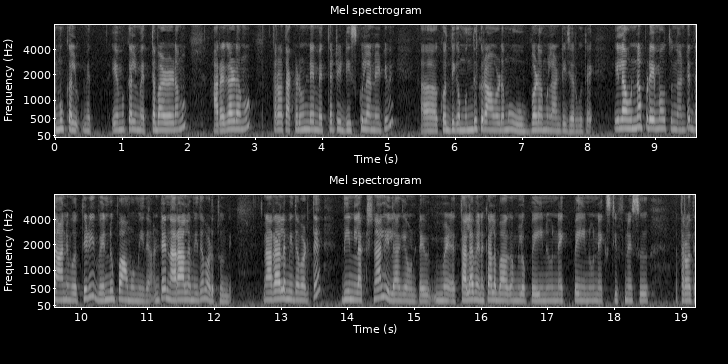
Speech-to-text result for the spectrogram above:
ఎముకలు మెత్ ఎముకలు మెత్తబడము అరగడము తర్వాత అక్కడ ఉండే మెత్తటి డిస్కులు అనేటివి కొద్దిగా ముందుకు రావడము ఉబ్బడము లాంటివి జరుగుతాయి. ఇలా ఉన్నప్పుడు ఏమవుతుందంటే దాని ఒత్తిడి వెన్నుపాము మీద అంటే నరాల మీద పడుతుంది. నరాల మీద పడితే దీని లక్షణాలు ఇలాగే ఉంటాయి. తల వెనకాల భాగంలో pain neck pain neck stiffness తర్వాత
